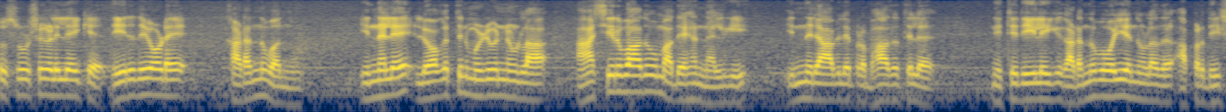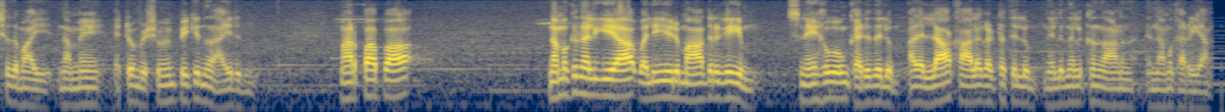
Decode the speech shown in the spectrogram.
ശുശ്രൂഷകളിലേക്ക് ധീരതയോടെ കടന്നു വന്നു. ഇന്നലെ ലോകത്തിന് മുഴുവനുള്ള ആശീർവാദവും അദ്ദേഹം നൽകി. ഇന്ന് രാവിലെ പ്രഭാതത്തിൽ നിത്യതയിലേക്ക് കടന്നുപോയി എന്നുള്ളത് അപ്രതീക്ഷിതമായി നമ്മെ ഏറ്റവും വിഷമിപ്പിക്കുന്നതായിരുന്നു. മാർപ്പാപ്പ നമുക്ക് നൽകിയ വലിയൊരു മാതൃകയും സ്നേഹവും കരുതലും അതെല്ലാ കാലഘട്ടത്തിലും നിലനിൽക്കുന്നതാണ് നമുക്കറിയാം.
